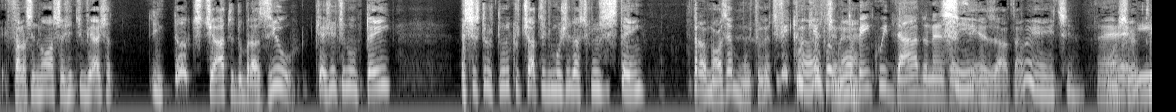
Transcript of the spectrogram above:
eh, falam assim: nossa, a gente viaja em tantos teatros do Brasil que a gente não tem essa estrutura que o Teatro de Mogi das Cruzes tem. Para nós é muito gratificante, Porque foi né? muito bem cuidado, né, Sim, Zezinho? exatamente. É, com certeza.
